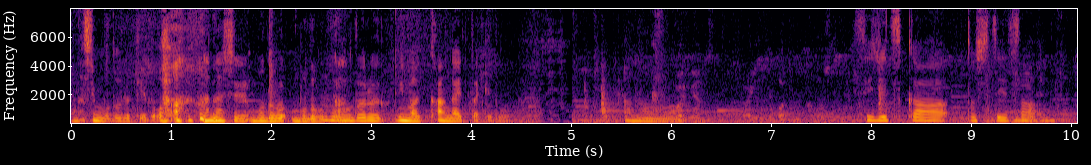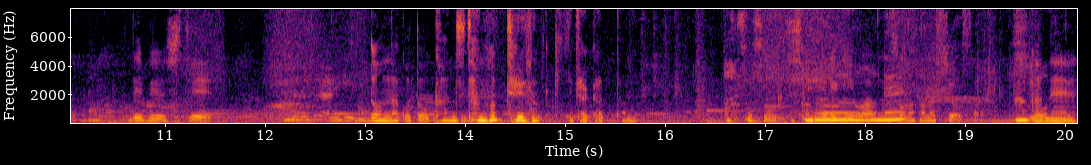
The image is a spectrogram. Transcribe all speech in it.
話戻るけどあ話戻ろ戻ろうか。戻る今考えてたけどあの施術家としてさデビューしてどんなことを感じたのっていうのを聞きたかったのあそうそう。エネルギーワーク、ねその話をさなんかね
